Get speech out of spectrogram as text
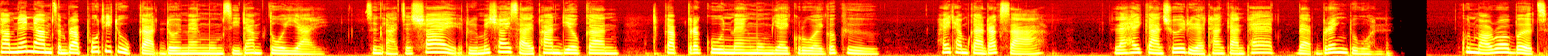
คำแนะนำสำหรับผู้ที่ถูกกัดโดยแมงมุมสีดำตัวใหญ่ ซึ่งอาจจะใช่หรือไม่ใช่สายพันธุ์เดียวกัน กับตระกูลแมงมุมใยกรวยก็คือ ให้ทำการรักษา และให้การช่วยเหลือทางการแพทย์แบบเร่งด่วน คุณหมอโรเบิร์ตส์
